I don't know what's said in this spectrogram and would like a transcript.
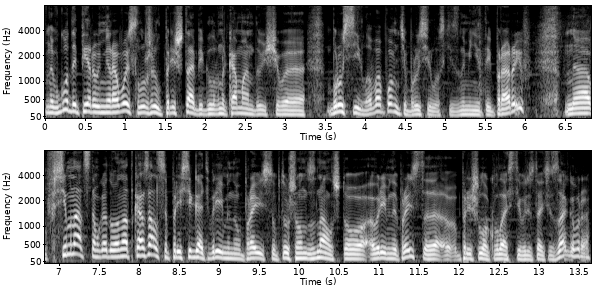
в годы Первой мировой служил при штабе главнокомандующего Брусилова, помните Брусиловский знаменитый прорыв. А, В семнадцатом году он отказался присягать Временному правительству, потому что он знал, что Временное правительство э, пришло к власти в результате заговора.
